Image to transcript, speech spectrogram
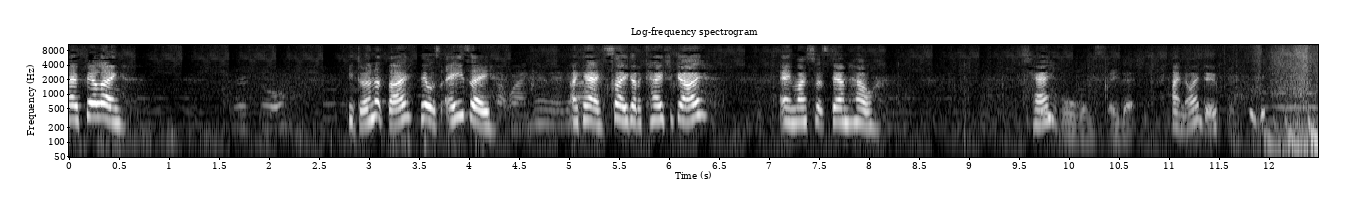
How you feeling? You're doing it though. That was easy. Okay, so you got a K to go, and most of it's downhill. Okay, Always say that. I know I do.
